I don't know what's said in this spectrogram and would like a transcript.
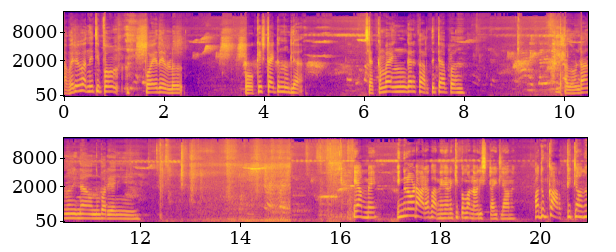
അവർ വന്നിട്ടിപ്പം പോയതേ ഉള്ളൂ. ഓക്ക് ഇഷ്ടായിട്ടൊന്നുമില്ല ചക്കൻ ഭയങ്കര കറുത്തിട്ടാപ്പ. അതുകൊണ്ടാന്ന് പിന്നെ ഒന്നും പറയാൻ ഏ അമ്മേ നിങ്ങളോട് ആരാ പറഞ്ഞു? എനിക്കിപ്പം വന്നവർ ഇഷ്ടായിട്ടില്ലാന്ന്. അതും കറുത്തിട്ടാന്ന്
